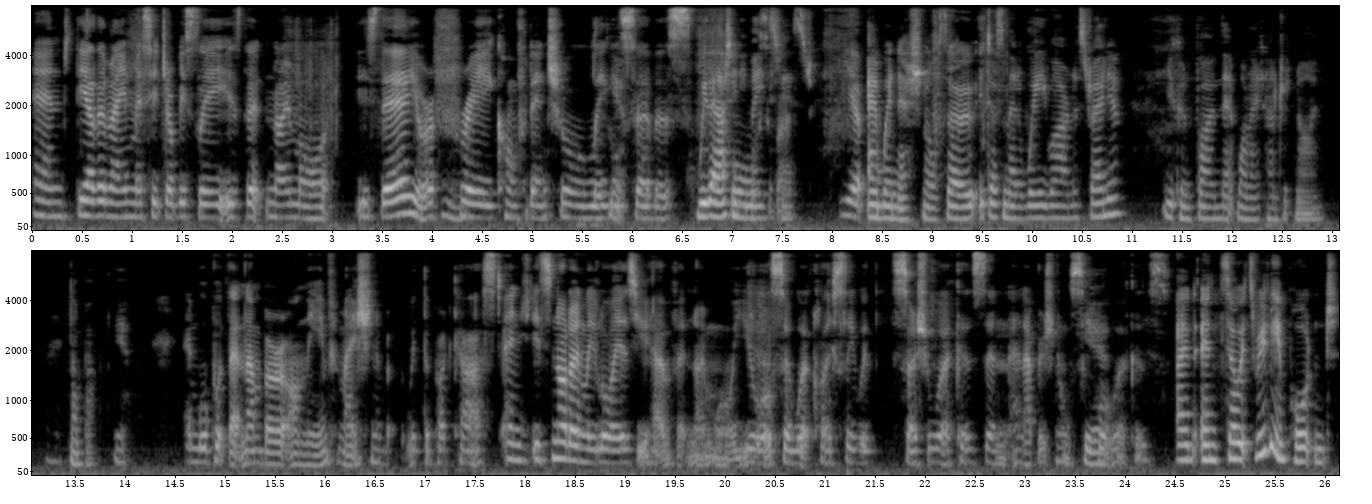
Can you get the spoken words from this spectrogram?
And the other main message, obviously, is that knowmore is there. You're a hmm. free, confidential legal yep. service without any means test. Yep. And we're national, so it doesn't matter where you are in Australia. You can phone that one eight hundred nine number. Yeah. And we'll put that number on the information with the podcast. And it's not only lawyers you have at knowmore, you also work closely with social workers and, and Aboriginal support yeah. workers. And, and so it's really important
